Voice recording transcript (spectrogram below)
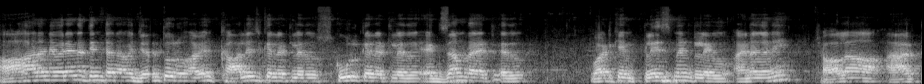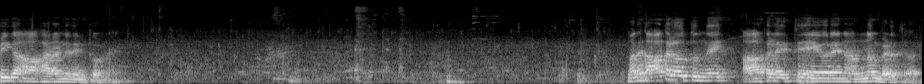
ఆహారాన్ని ఎవరైనా తింటారు? అవి జంతువులు. అవేం కాలేజీకి వెళ్ళట్లేదు స్కూల్కి వెళ్ళట్లేదు ఎగ్జామ్ రాయట్లేదు వాటికి ఏం ప్లేస్మెంట్ లేవు. అయినా కానీ చాలా హ్యాపీగా ఆహారాన్ని తింటూ ఉన్నాయి. మనకు ఆకలి అవుతుంది ఆకలి అయితే ఎవరైనా అన్నం పెడతారు.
